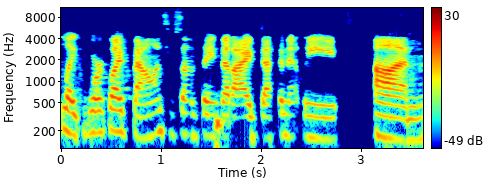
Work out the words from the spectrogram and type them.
like work life balance is something that i definitely um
